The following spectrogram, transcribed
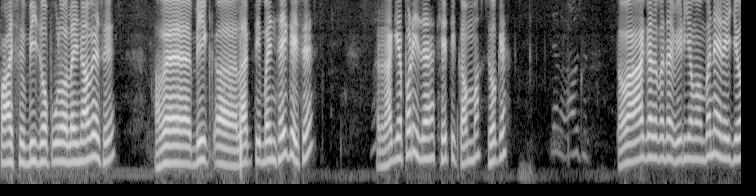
પાછું બીજો પૂળો લઈને આવે છે. હવે બીક લાગતી બંધ થઈ ગઈ છે. રાગે પડી જાય ખેતી કામમાં, જો કે. તો આગળ બધા વિડીયોમાં બને રહીજો.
